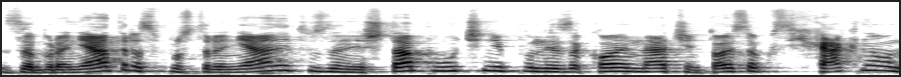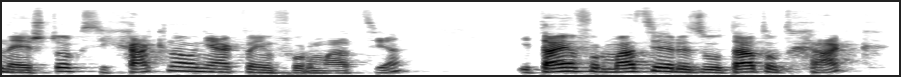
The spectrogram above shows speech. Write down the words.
забраняват разпространяването за неща, получени по незаконен начин. Тоест, ако си хакнал нещо, ако си хакнал някаква информация и тази информация е резултат от хак,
